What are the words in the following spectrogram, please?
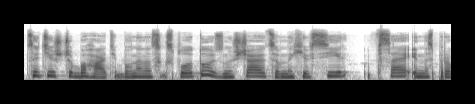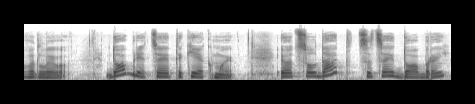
це ті, що багаті, бо вони нас експлуатують, знущаються, в них є всі, все і несправедливо. Добрі це такі, як ми. І от солдат це цей добрий,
